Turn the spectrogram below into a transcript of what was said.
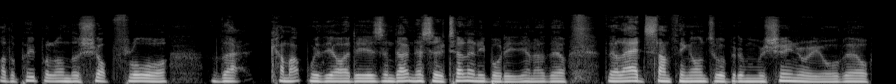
are the people on the shop floor that come up with the ideas and don't necessarily tell anybody. You know, they'll they'll add something onto a bit of machinery or they'll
